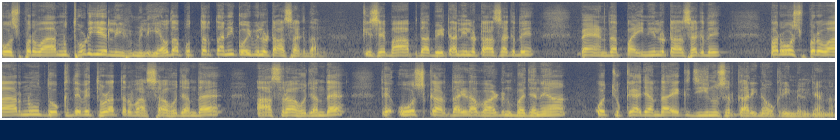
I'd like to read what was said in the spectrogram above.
ਉਸ ਪਰਿਵਾਰ ਨੂੰ ਥੋੜੀ ਜਿਹੀ ਰਿਲੀਫ ਮਿਲੀ ਹੈ। ਉਹਦਾ ਪੁੱਤਰ ਤਾਂ ਨਹੀਂ ਕੋਈ ਵੀ ਲੁਟਾ ਸਕਦਾ। ਕਿਸੇ ਬਾਪ ਦਾ ਬੇਟਾ ਨਹੀਂ ਲੁਟਾ ਸਕਦੇ, ਭੈਣ ਦਾ ਭਾਈ ਨਹੀਂ ਲੁਟਾ ਸਕਦੇ। ਪਰ ਉਸ ਪਰਿਵਾਰ ਨੂੰ ਦੁੱਖ ਦੇ ਵਿੱਚ ਥੋੜਾ ਤਰਵਾਸਾ ਹੋ ਜਾਂਦਾ ਹੈ, ਆਸਰਾ ਹੋ ਜਾਂਦਾ ਹੈ ਤੇ ਉਸ ਘਰ ਦਾ ਜਿਹੜਾ ਵਾਰਡਨ ਬਜਨਿਆ ਉਹ ਚੁੱਕਿਆ ਜਾਂਦਾ, ਇੱਕ ਜੀ ਨੂੰ ਸਰਕਾਰੀ ਨੌਕਰੀ ਮਿਲ ਜਾਣਾ।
